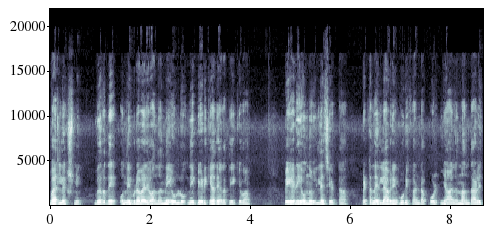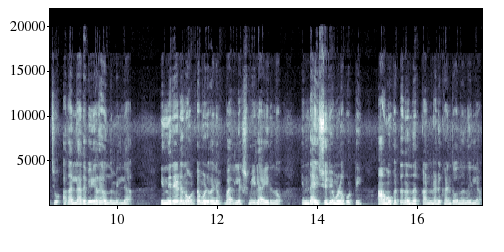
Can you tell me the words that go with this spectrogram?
വരലക്ഷ്മി. വെറുതെ ഒന്ന് ഇവിടെ വരെ വന്നേ ഉള്ളൂ. നീ പേടിക്കാതെ അകത്തേക്ക് വാ. പേടിയൊന്നുമില്ല ചേട്ടാ. പെട്ടെന്ന് എല്ലാവരെയും കൂടി കണ്ടപ്പോൾ ഞാനൊന്ന് അന്താളിച്ചു. അതല്ലാതെ വേറെ ഒന്നുമില്ല. ഇന്ദിരയുടെ നോട്ടം മുഴുവനും വരലക്ഷ്മിയിലായിരുന്നു. എന്ത് ഐശ്വര്യമുള്ള കുട്ടി? ആ മുഖത്ത് നിന്ന് കണ്ണെടുക്കാൻ തോന്നുന്നില്ല.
